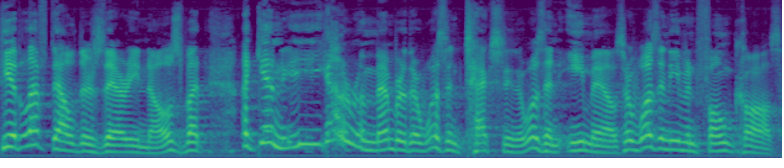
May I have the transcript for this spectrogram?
He had left elders there, he knows, but again, you got to remember there wasn't texting, there wasn't emails, there wasn't even phone calls.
